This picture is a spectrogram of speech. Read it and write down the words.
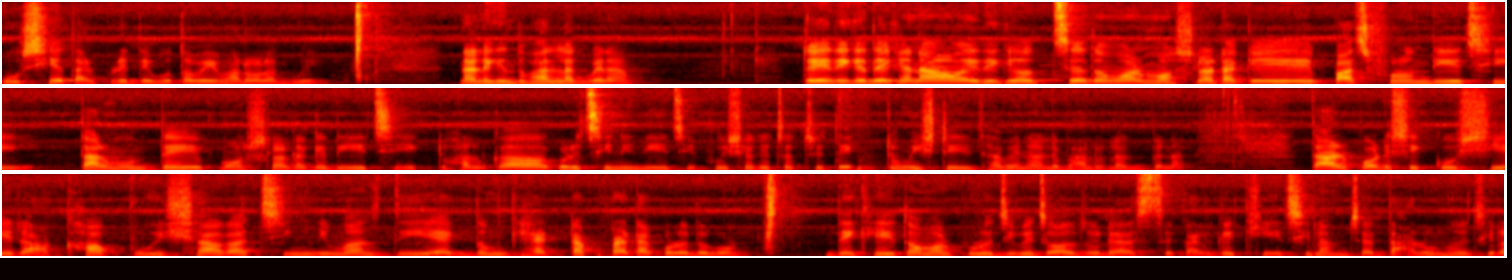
কষিয়ে তারপরে দেবো, তবেই ভালো লাগবে। নাহলে কিন্তু ভালো লাগবে না। তো এদিকে দেখে নাও, এদিকে হচ্ছে তোমার মশলাটাকে পাঁচফোড়ন দিয়েছি, তার মধ্যে মশলাটাকে দিয়েছি, একটু হালকা করে চিনি দিয়েছি। পুঁই শাকের চচ্চড়িতে একটু মিষ্টি দিতে হবে, নাহলে ভালো লাগবে না। তারপরে সে কষিয়ে রাখা পুঁই শাক আর চিংড়ি মাছ দিয়ে একদম ঘ্যাটটা প্যাটা করে দেবো। দেখেই তো আমার পুরো জিভে জল চলে আসছে। কালকে খেয়েছিলাম, যা দারুণ হয়েছিল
